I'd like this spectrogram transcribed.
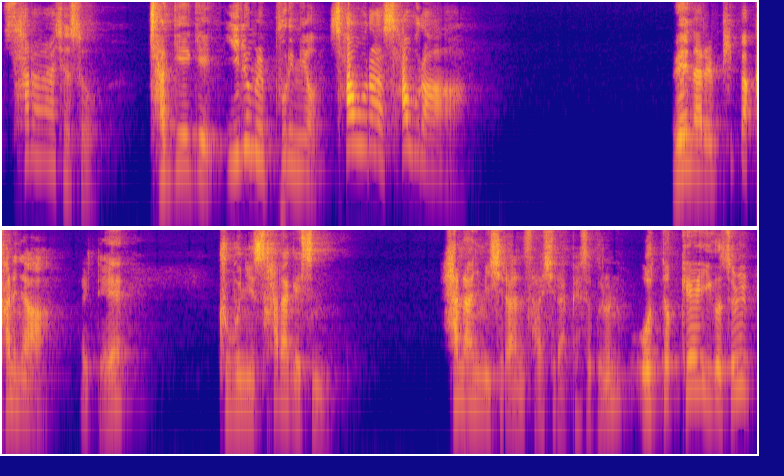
살아나셔서 자기에게 이름을 부르며 사우라 사우라 왜 나를 핍박하느냐 할 때 그분이 살아계신 하나님이시라는 사실 앞에서 그는 어떻게 이것을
